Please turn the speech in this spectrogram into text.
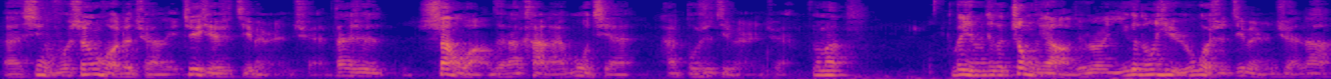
呃幸福生活的权利，这些是基本人权。但是上网在他看来目前还不是基本人权。那么为什么这个重要？就是说一个东西如果是基本人权呢？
